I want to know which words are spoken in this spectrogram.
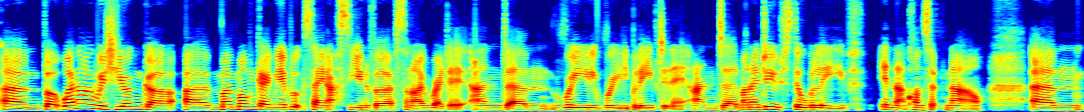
um, but when I was younger, uh, my mom gave me a book saying ask the universe and I read it and um, really, really believed in it. And, um, and I do still believe in that concept now. Um,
